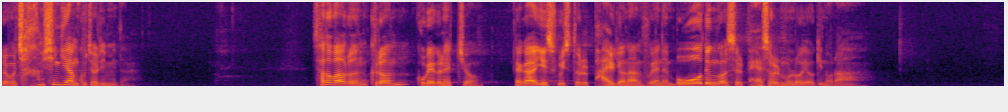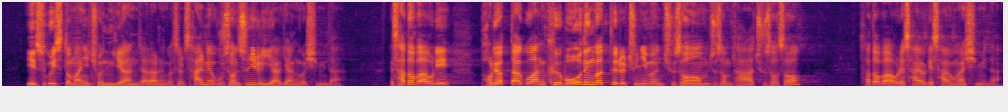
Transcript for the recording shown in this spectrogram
여러분 참 신기한 구절입니다. 사도 바울은 그런 고백을 했죠. 내가 예수 그리스도를 발견한 후에는 모든 것을 배설물로 여기노라. 예수 그리스도만이 존귀한 자라는 것을 삶의 우선순위를 이야기한 것입니다. 사도 바울이 버렸다고 한 그 모든 것들을 주님은 주섬주섬 다 주셔서 사도 바울의 사역에 사용하십니다.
